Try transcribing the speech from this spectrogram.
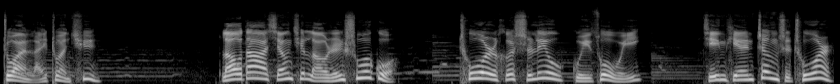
转来转去。老大想起老人说过，初二和十六鬼作为，今天正是初二，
